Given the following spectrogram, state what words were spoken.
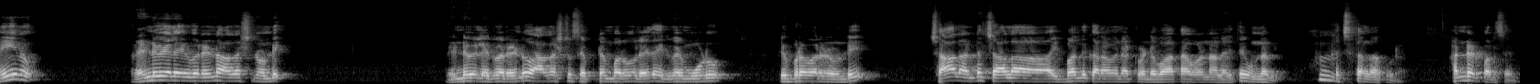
మెయిన్ రెండు వేల ఇరవై రెండు ఆగస్టు నుండి రెండు వేల ఇరవై రెండు ఆగస్టు సెప్టెంబరు లేదా ఇరవై మూడు ఫిబ్రవరి నుండి చాలా అంటే చాలా ఇబ్బందికరమైనటువంటి వాతావరణాలు అయితే ఉన్నవి. ఖచ్చితంగా కూడా. Hundred percent.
